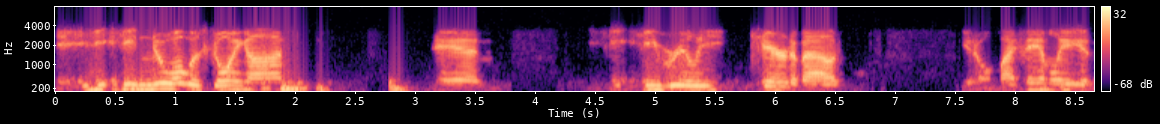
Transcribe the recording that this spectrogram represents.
he he knew what was going on, and he he really cared about you know my family, and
